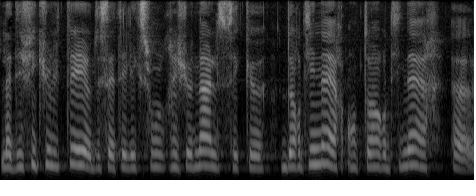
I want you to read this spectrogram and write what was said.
la difficulté de cette élection régionale, c'est que d'ordinaire, en temps ordinaire, euh,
